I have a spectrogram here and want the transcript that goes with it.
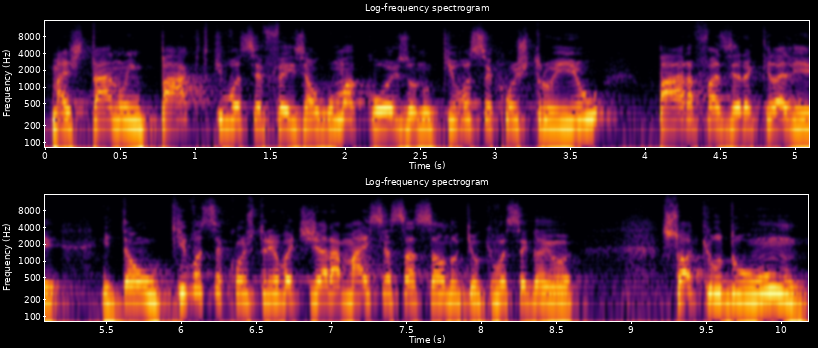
mas tá no impacto que você fez em alguma coisa ou no que você construiu para fazer aquilo ali. Então o que você construiu vai te gerar mais sensação do que o que você ganhou. Só que o do 1,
